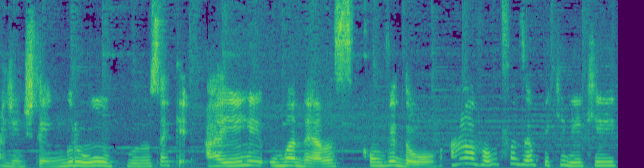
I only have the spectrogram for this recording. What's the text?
A gente tem um grupo, não sei o quê. Aí uma delas convidou: ah, vamos fazer um piquenique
